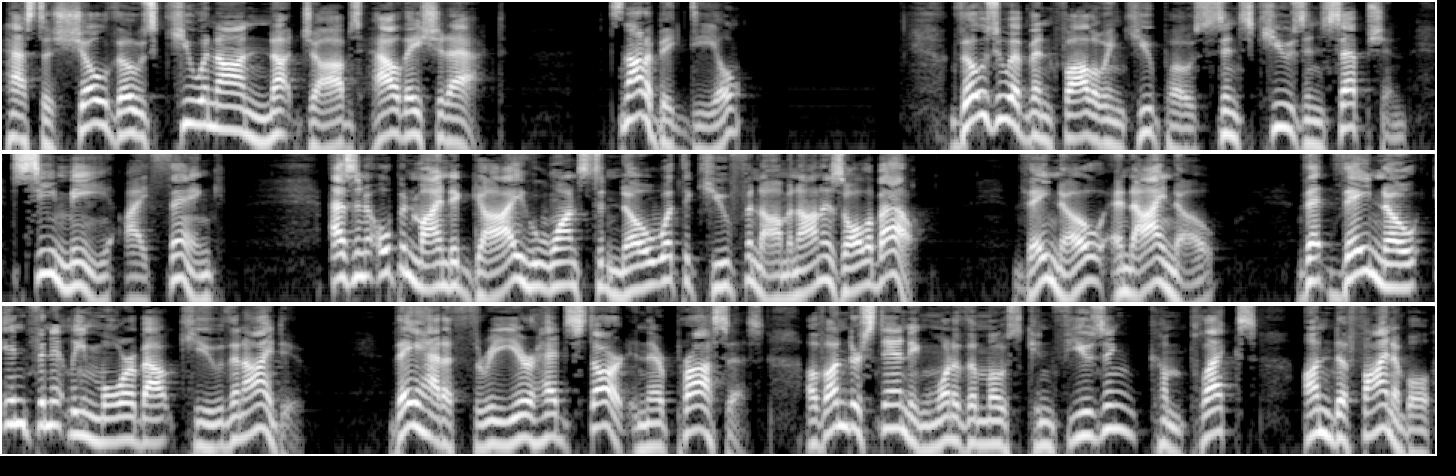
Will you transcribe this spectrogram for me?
has to show those QAnon nut jobs how they should act. It's not a big deal. Those who have been following Q posts since Q's inception see me, I think, as an open minded guy who wants to know what the Q phenomenon is all about. They know, and I know, that they know infinitely more about Q than I do. They had a three year head start in their process of understanding one of the most confusing, complex, undefinable,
